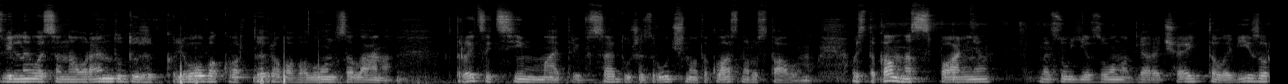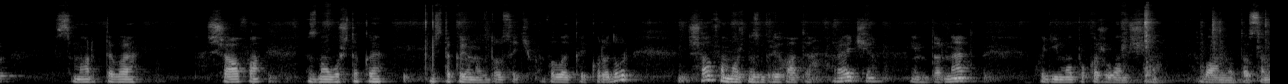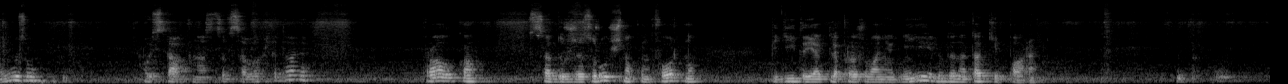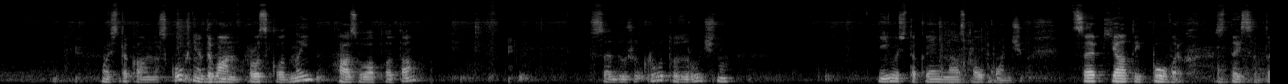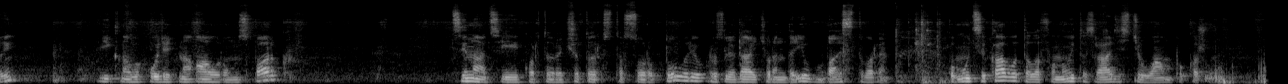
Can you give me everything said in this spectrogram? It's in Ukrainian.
Звільнилася на оренду дуже кльова квартира Вавалон Зелена. 37 метрів, все дуже зручно та класно розставлено. Ось така у нас спальня. Внизу є зона для речей, телевізор, смарт-ТВ, шафа. Знову ж таки, ось такий у нас досить великий коридор. Шафа можна зберігати речі, інтернет. Ходімо, покажу вам ще ванну та санвузол. Ось так у нас це все виглядає. Пралка, все дуже зручно, комфортно. Підійде як для проживання однієї людини, так і пари. Ось така у нас кухня, диван розкладний, газова плита. Все дуже круто, зручно. І ось такий у нас балкончик. Це п'ятий поверх з 10. Вікна виходять на Aurums Park. Ціна цієї квартири 440 доларів. Розглядають орендарів без тварин. Кому цікаво, телефонуйте з радістю вам покажу.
